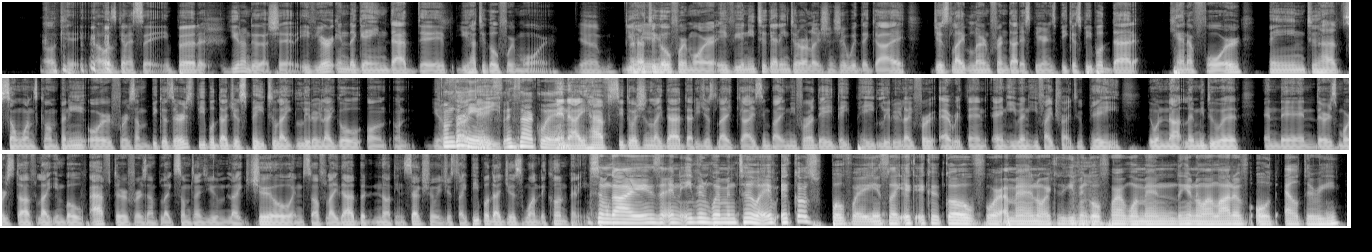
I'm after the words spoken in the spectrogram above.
okay, I was gonna say, but you don't do that shit. If you're in the game that deep, you have to go for more. Yeah, You I have to go for more. If you need to get into a relationship with the guy, just like learn from that experience because people that can't afford paying to have someone's company or for some because there's people that just pay to like literally like go on on you know On for a date. Exactly. And I have situations like that that is just like guys invite me for a date. They pay literally like for everything. And even if I try to pay, they will not let me do it. And then there's more stuff like involved after, for example, like sometimes you like chill and stuff like that, but nothing sexual. It's just like people that just want the company. some guys and even women too. It, it goes both ways. Like it, it could go for a man or it could even go for a woman. You know, a lot of old elderly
